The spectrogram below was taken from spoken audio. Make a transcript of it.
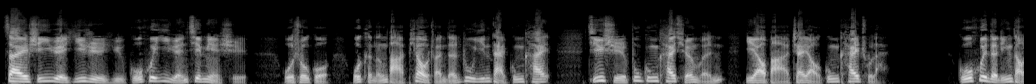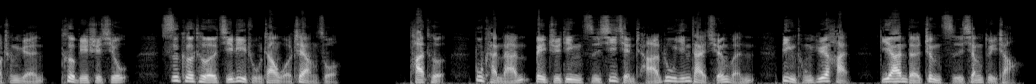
在十一月一日与国会议员见面时，我说过，我可能把票传的录音带公开，即使不公开全文，也要把摘要公开出来。国会的领导成员，特别是休斯科特，极力主张我这样做。他特·布坎南被指定仔细检查录音带全文，并同约翰·迪安的证词相对照。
